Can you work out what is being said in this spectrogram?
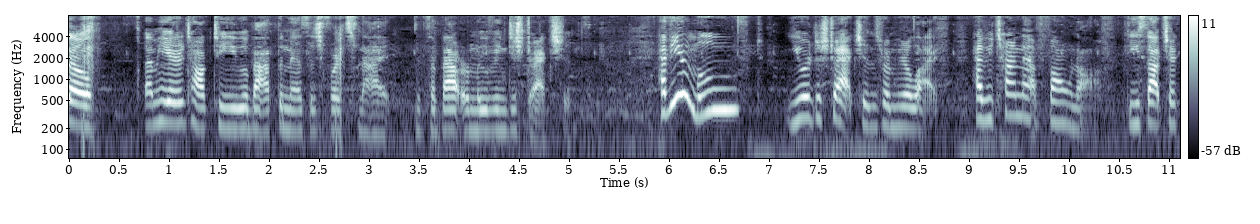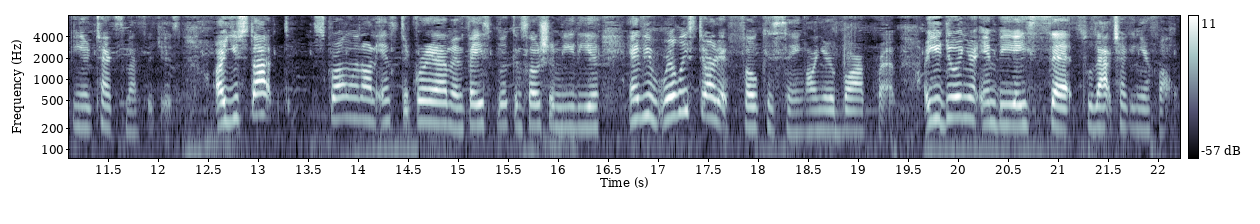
So, I'm here to talk to you about the message for tonight. It's about removing distractions. Have you removed your distractions from your life? Have you turned that phone off? Do you stop checking your text messages? Are you stopped scrolling on Instagram and Facebook and social media? And have you really started focusing on your bar prep? Are you doing your MBE sets without checking your phone?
